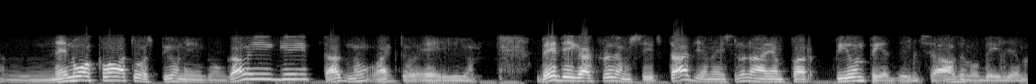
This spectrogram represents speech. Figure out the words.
nenoklātos pilnīgi un galīgi, tad, nu, vajag to eļļu. Bēdīgāk, protams, ir tad, ja mēs runājam par pilnpiedziņas automobīļiem,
